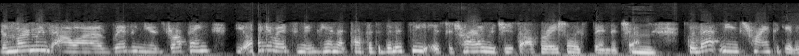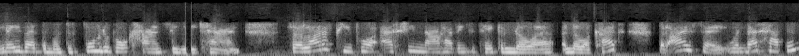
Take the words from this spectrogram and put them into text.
the moment our revenue is dropping, the only way to maintain that profitability is to try and reduce the operational expenditure. Mm. So that means trying to get labor at the most affordable currency we can. So a lot of people are actually now having to take a lower a lower cut. But I say when that happens,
